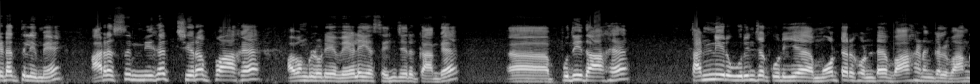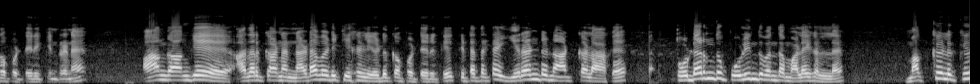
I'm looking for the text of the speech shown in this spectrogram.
இடத்துலையுமே அரசு மிகச் சிறப்பாக அவங்களுடைய வேலையை செஞ்சுருக்காங்க. புதிதாக தண்ணீர் உறிஞ்சக்கூடிய மோட்டர் கொண்ட வாகனங்கள் வாங்கப்பட்டிருக்கின்றன. ஆங்காங்கே அதற்கான நடவடிக்கைகள் எடுக்கப்பட்டிருக்கு. கிட்டத்தட்ட இரண்டு நாட்களாக தொடர்ந்து பொழிந்து வந்த மலைகளில் மக்களுக்கு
